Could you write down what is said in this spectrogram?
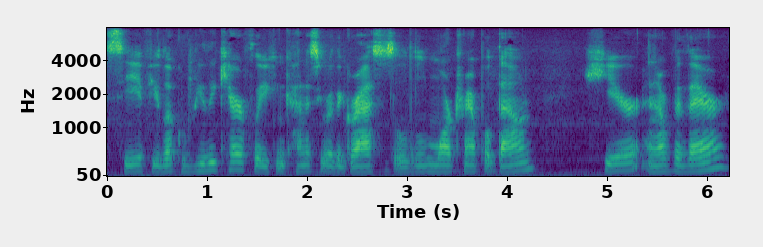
See, if you look really carefully, you can kind of see where the grass is a little more trampled down here and over there.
